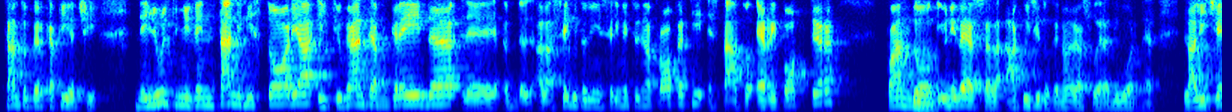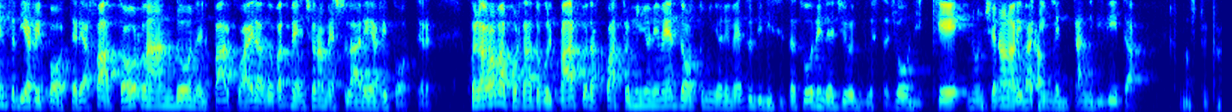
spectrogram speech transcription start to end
Tanto per capirci, negli ultimi vent'anni di storia il più grande upgrade eh, alla seguito di inserimento di una property è stato Harry Potter quando mm. Universal ha acquisito, che non era sua, era di Warner, la licenza di Harry Potter e ha fatto a Orlando, nel parco Island of Adventure, ha messo l'area Harry Potter. Quella roba ha portato quel parco da 4 milioni e mezzo a 8 milioni e mezzo di visitatori nel giro di due stagioni, che non c'erano arrivati Cazzo. in vent'anni di vita. Aspetta.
